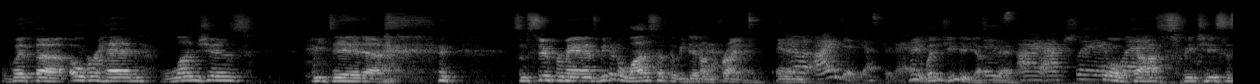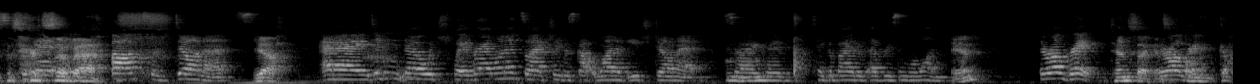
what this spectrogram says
with uh, overhead lunges. We did uh, some Supermans. We did a lot of stuff that we did on Yeah. Friday. Do you know what I did yesterday? Hey, what did you do yesterday? Is I actually oh God, sweet Jesus, this hurts so a bad. box of donuts, Yeah, and I didn't know which flavor I wanted, so I actually just got one of each donut, so I Mhm. could take a bite of every single one. and They were all great. ten seconds. They're all Oh great. God,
